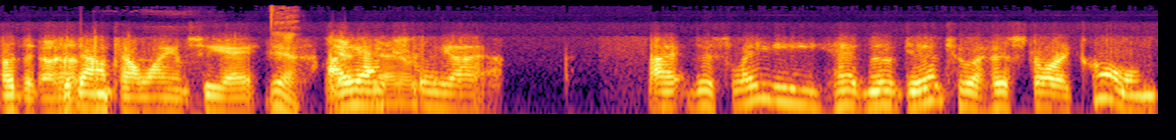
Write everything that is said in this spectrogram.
or the, the Uh-huh. downtown YMCA. yeah, I Yeah, yeah, I actually, uh, I, this lady had moved into a historic home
